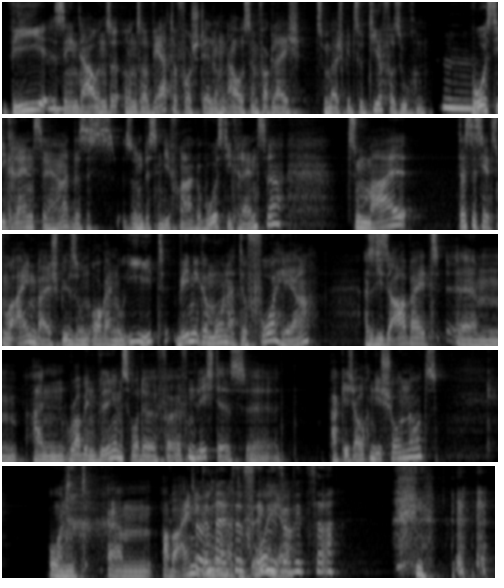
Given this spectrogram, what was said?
Wie mhm. sehen da unsere, unsere Wertevorstellungen aus im Vergleich zum Beispiel zu Tierversuchen? Mhm. Wo ist die Grenze? Ja, das ist so ein bisschen die Frage. Wo ist die Grenze? Zumal, das ist jetzt nur ein Beispiel, so ein Organoid, wenige Monate vorher also diese Arbeit ähm, an Robin Williams wurde veröffentlicht, das äh, packe ich auch in die Show Notes. Und ähm, aber einige Monate vorher. So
